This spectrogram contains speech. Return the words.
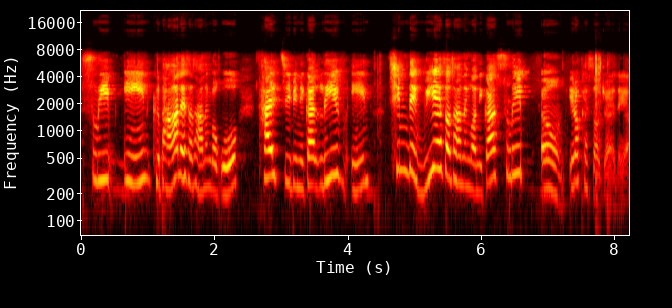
sleep in. 그 방 안에서 자는 거고 살 집이니까 live in. 침대 위에서 자는 거니까 sleep on. 이렇게 써줘야 돼요.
